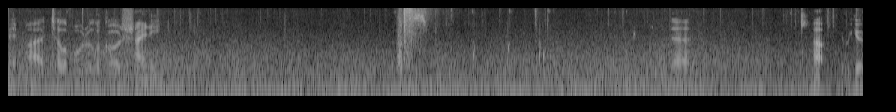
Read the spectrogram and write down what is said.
Make my teleporter look all shiny. Oops. That. Ah, here we go.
